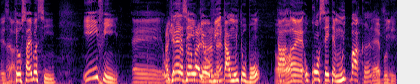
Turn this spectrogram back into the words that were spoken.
Exato. Que eu saiba sim. E, enfim, é, o tá desenho que eu vi né? tá muito bom. Tá, Ó. é, o conceito é muito bacana. É bonito.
